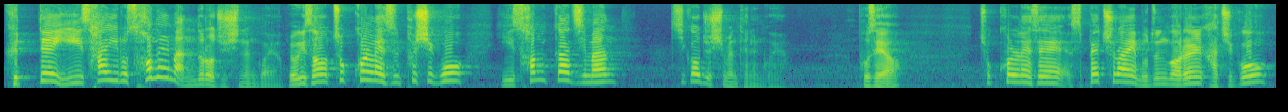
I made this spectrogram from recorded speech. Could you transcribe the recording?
그때 이 사이로 선을 만들어 주시는 거예요. 여기서 초콜릿을 푸시고 이 선까지만 찍어 주시면 되는 거예요. 보세요. 초콜릿에 스패츄라에 묻은 거를 가지고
